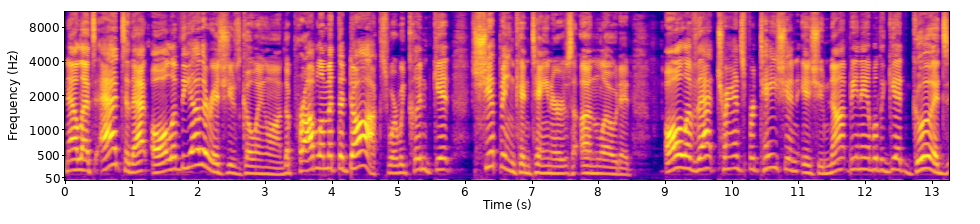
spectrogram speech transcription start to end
Now let's add to that all of the other issues going on. The problem at the docks where we couldn't get shipping containers unloaded. All of that transportation issue, not being able to get goods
